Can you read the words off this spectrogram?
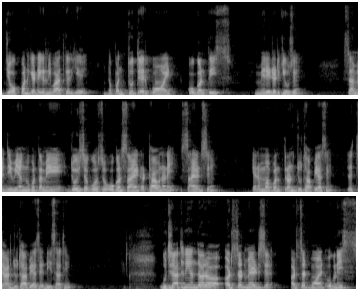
જે ઓપન કેટેગરીની વાત કરીએ, તો પંચોતેર પોઈન્ટ ઓગણત્રીસ મેરિટ અટક્યું છે? સામે દિવ્યાંગનું પણ તમે જોઈ શકો છો, ઓગણસાઠ અઠ્ઠાવન અને સાઠ છે. એનામાં પણ ત્રણ જૂથ આપ્યા છે, એટલે ચાર જૂથ આપ્યા છે ડી સાથે. ગુજરાતની અંદર, અડસઠ મેરિટ છે અડસઠ પોઈન્ટ ઓગણીસ.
